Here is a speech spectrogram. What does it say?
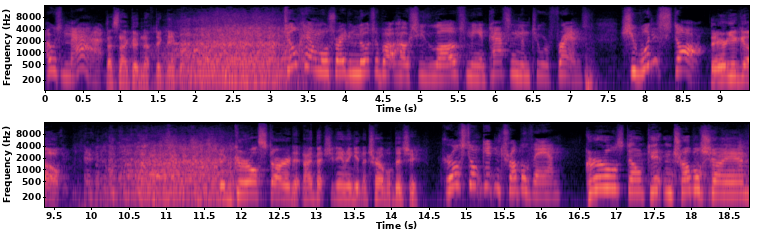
I was mad. That's not good enough. Dig deeper. Jill Campbell Campbell's writing notes about how she loves me and passing them to her friends. She wouldn't stop. There you go. the girl started it, and I bet she didn't even get into trouble, did she? Girls don't get in trouble, Van. Girls don't get in trouble, Cheyenne.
